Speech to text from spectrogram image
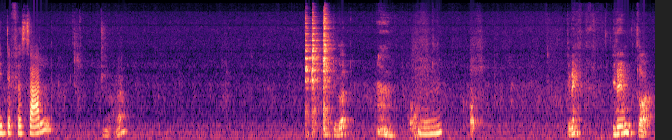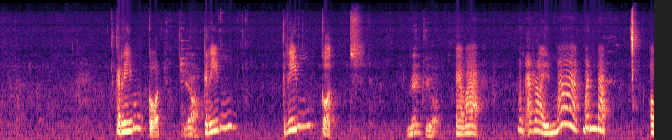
inte för salt Ja. Jättegott. อืม Grymt. Grymt gott. กริมกด Ja, กริมกริมกด mycket gott. แปลว่า มันอร่อยมาก มันแบบ โอ้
